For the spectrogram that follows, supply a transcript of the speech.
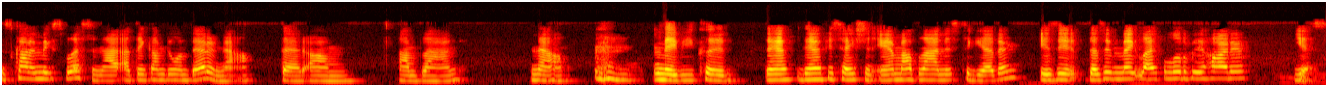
it's kind of mixed blessing. I, I think I'm doing better now that um, I'm blind. Now, maybe you could the, the amputation and my blindness together, is it does it make life a little bit harder? Yes,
